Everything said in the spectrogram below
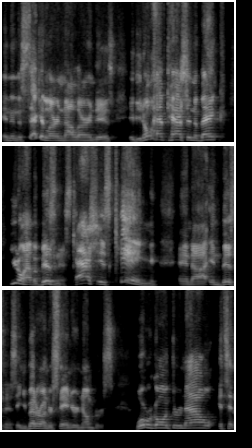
And then the second learning I learned is if you don't have cash in the bank, you don't have a business. Cash is king and uh, in business, and you better understand your numbers. What we're going through now, it's an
